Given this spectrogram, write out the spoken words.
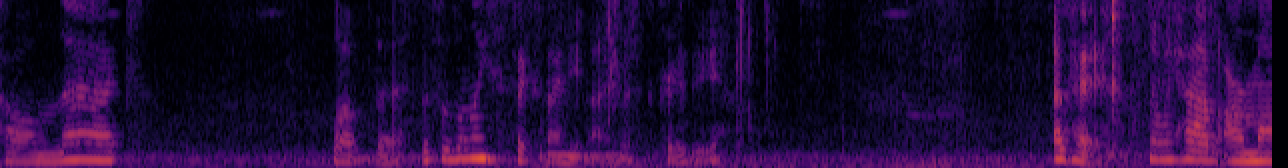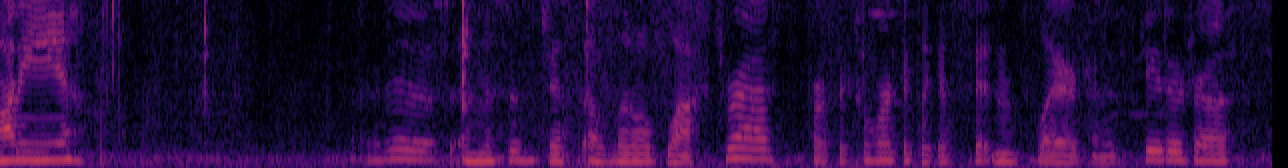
cowl neck. Love this. This is only $6.99, which is crazy. Okay, then we have Armani. There it is. And this is just a little black dress. Perfect for work. It's like a fit and flare kind of skater dress.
